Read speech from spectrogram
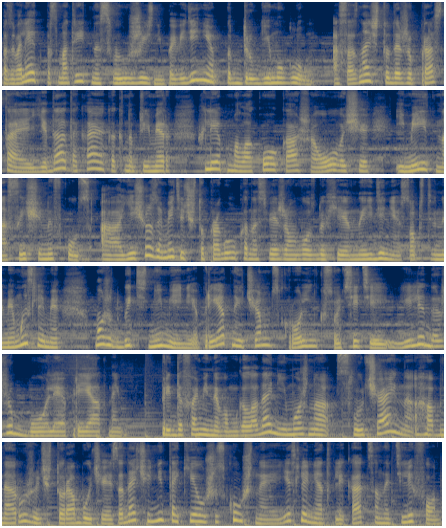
позволяет посмотреть на свою жизнь и поведение под другим углом, осознать, что даже простая еда, такая как, например, хлеб, молоко, каша, овощи, имеет насыщенный вкус, а еще заметить, что прогулка на свежем воздухе наедине с собственными мыслями может быть не менее приятной, чем скроллинг соцсетей, или даже более приятной. При дофаминовом голодании можно случайно обнаружить, что рабочие задачи не такие уж и скучные, если не отвлекаться на телефон.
